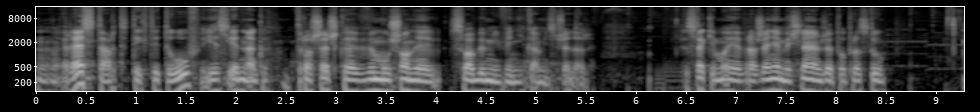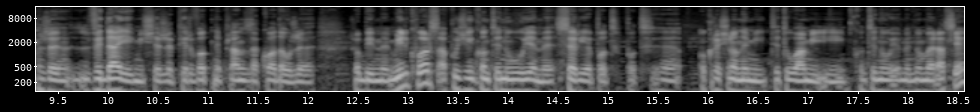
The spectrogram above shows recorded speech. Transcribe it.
mm, restart tych tytułów jest jednak troszeczkę wymuszony słabymi wynikami sprzedaży. To jest takie moje wrażenie. Myślałem, że po prostu że wydaje mi się, że pierwotny plan zakładał, że robimy Milk Wars, a później kontynuujemy serię pod, pod e, określonymi tytułami i kontynuujemy numerację.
